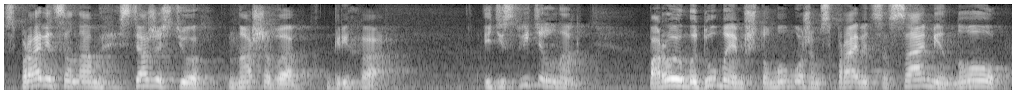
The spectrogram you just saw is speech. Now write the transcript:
справиться нам с тяжестью нашего греха. И действительно, порой мы думаем, что мы можем справиться сами, но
